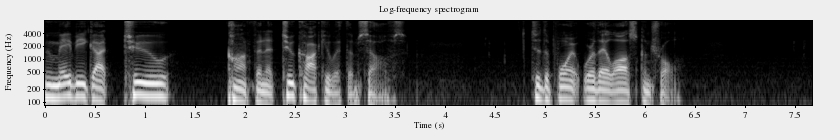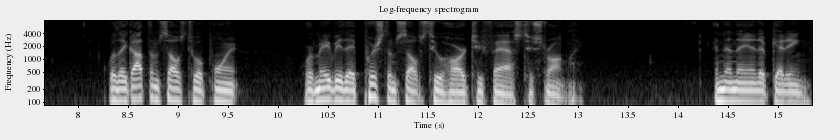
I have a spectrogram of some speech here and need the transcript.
who maybe got too confident, too cocky with themselves to the point where they lost control. Where they got themselves to a point where maybe they pushed themselves too hard, too fast, too strongly. And then they end up getting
